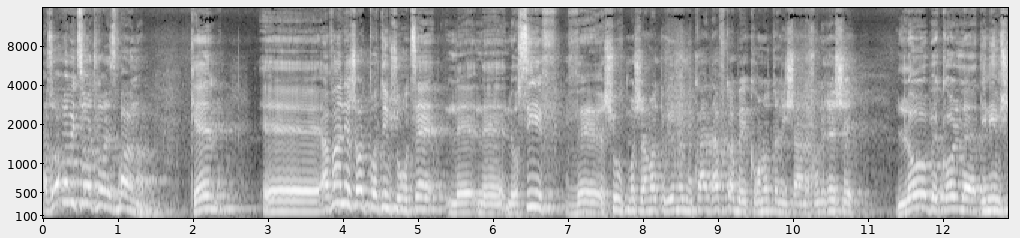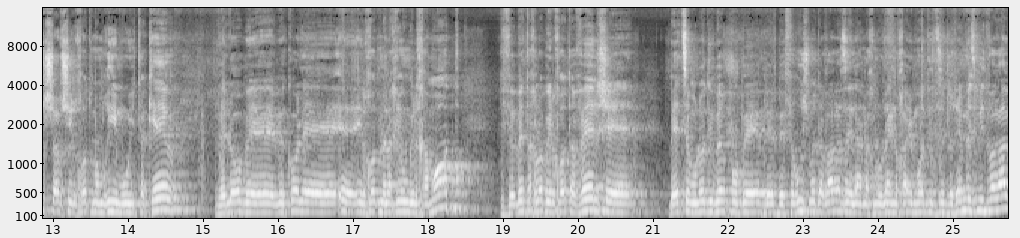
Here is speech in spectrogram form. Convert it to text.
אז רוב המצוות כבר הסברנו כן אבל יש עוד פרטים שהוא רוצה להוסיף ושוב כמו שאמרתי הוא יהיה ממוקד דווקא בעקרונות ענישה. אנחנו נראה שלא בכל הדינים שעכשיו שהלכות ממרים הוא יתעכב ולא בכל אה, אה, הלכות מלכים ומלחמות ובטח לא בהלכות אבל שבעצם הוא לא דיבר פה בפירוש בדבר הזה אלא אנחנו אולי נוכל ללמוד את זה ברמז מדבריו.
